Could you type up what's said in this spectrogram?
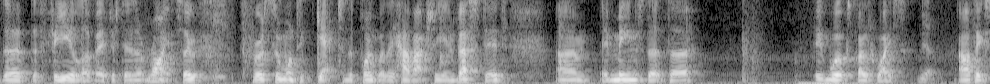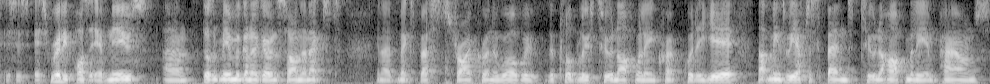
the the feel of it just isn't right. So for someone to get to the point where they have actually invested, um, it means that the it works both ways. Yeah. I think it's, it's, it's really positive news. Um, doesn't mean we're going to go and sign the next you know next best striker in the world. We, the club lose two and a half million quid a year. That means we have to spend two and a half million pounds.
